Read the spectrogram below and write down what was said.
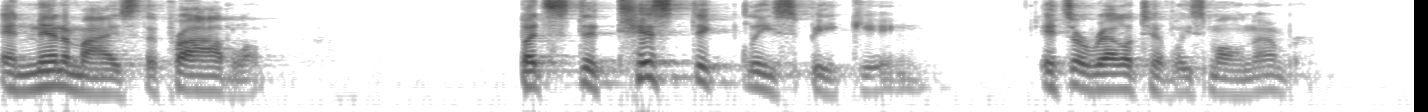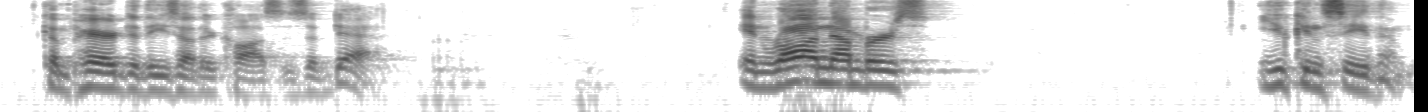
and minimize the problem. But statistically speaking, it's a relatively small number compared to these other causes of death. In raw numbers, you can see them.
